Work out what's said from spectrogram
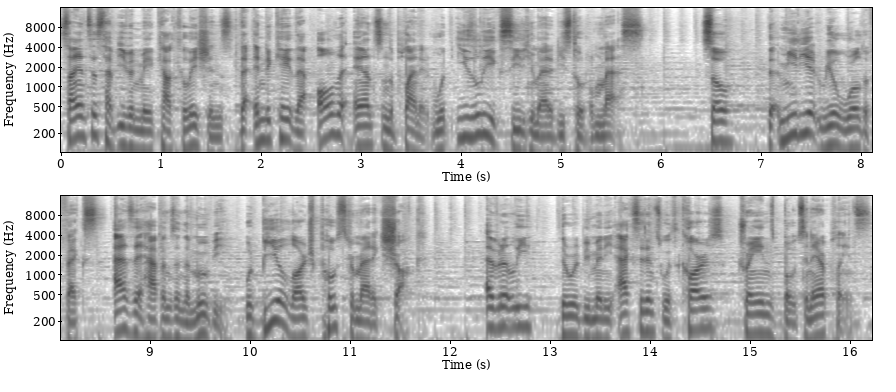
Scientists have even made calculations that indicate that all the ants on the planet would easily exceed humanity's total mass. So, the immediate real world effects, as it happens in the movie, would be a large post traumatic shock. Evidently, there would be many accidents with cars, trains, boats, and airplanes.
